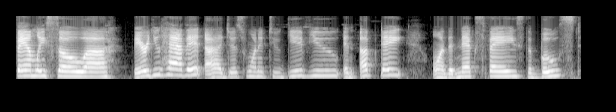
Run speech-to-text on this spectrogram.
family. So uh, there you have it. I just wanted to give you an update on the next phase, the boost.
